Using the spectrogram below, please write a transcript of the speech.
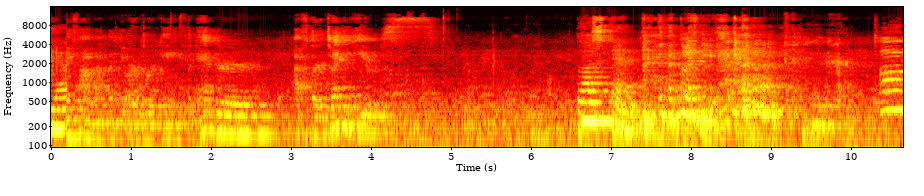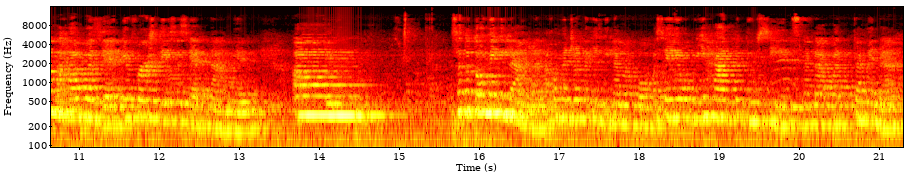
Yeah. I found out that you are working together after 20 years. Plus 10. 20. it? Yung first day sa set namin. Um, sa totoo may ilangan. Ako medyo naiilang ako. Kasi yung we had to do scenes na dapat kami na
